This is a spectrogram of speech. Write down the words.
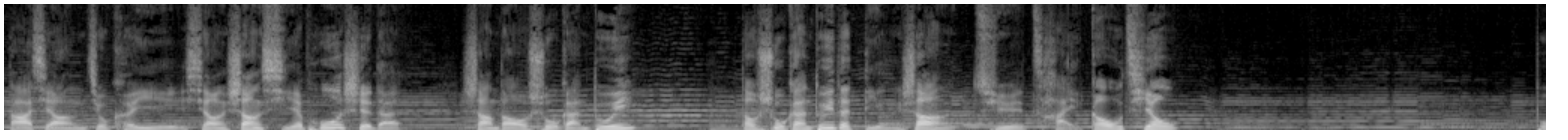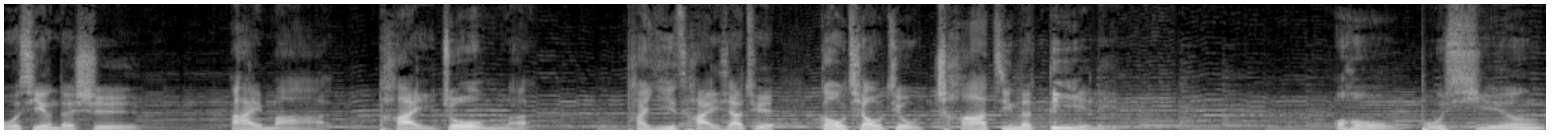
大象就可以像上斜坡似的上到树干堆，到树干堆的顶上去踩高跷。不幸的是，艾玛太重了，他一踩下去。高跷就插进了地里。哦，不行！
